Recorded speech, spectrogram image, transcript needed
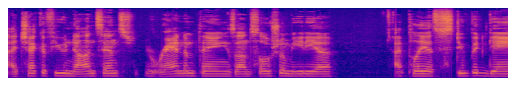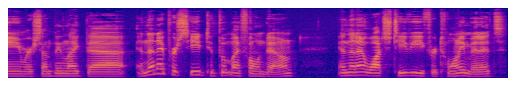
I check a few nonsense, random things on social media, I play a stupid game or something like that, and then I proceed to put my phone down, and then I watch TV for 20 minutes,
